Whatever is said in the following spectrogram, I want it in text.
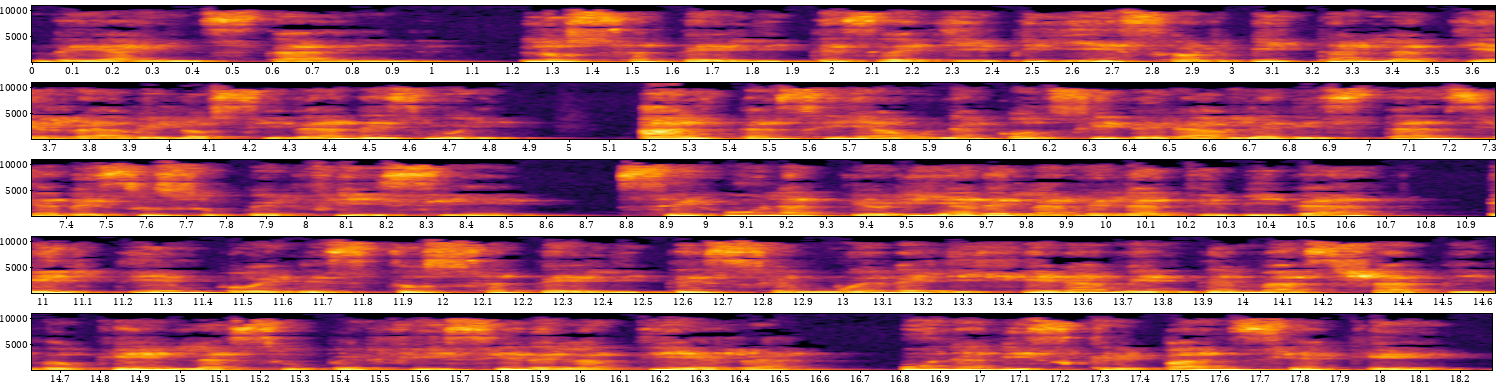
de Einstein. Los satélites de GPS orbitan la Tierra a velocidades muy altas y a una considerable distancia de su superficie. Según la teoría de la relatividad, el tiempo en estos satélites se mueve ligeramente más rápido que en la superficie de la Tierra, una discrepancia que,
